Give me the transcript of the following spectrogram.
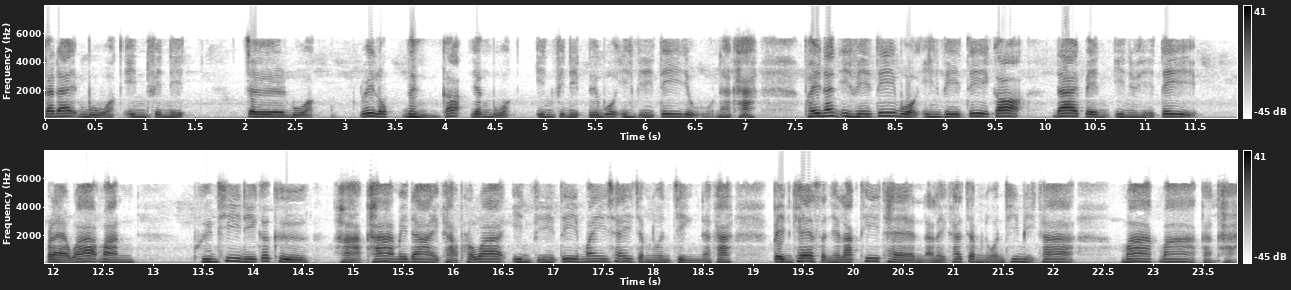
ก็ได้บวก infinite เจอบวกด้วยลบ 1 ก็ยังบวก infinite หรือบวก infinity อยู่นะคะ เพราะฉะนั้น infinity บวก infinity ก็ได้เป็น infinity แปลว่ามันพื้นที่นี้ก็คือหาค่าไม่ได้ค่ะ เพราะว่า infinity ไม่ใช่จำนวนจริงนะคะ เป็นแค่สัญลักษณ์ที่แทนอะไรค่าจำนวนที่มีค่ามากมากอะค่ะ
